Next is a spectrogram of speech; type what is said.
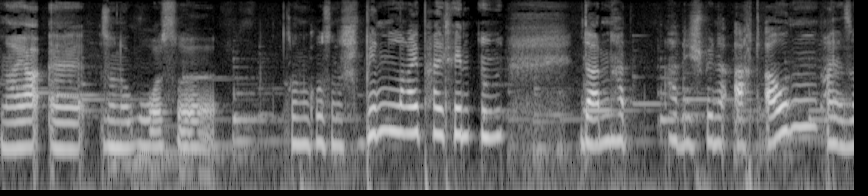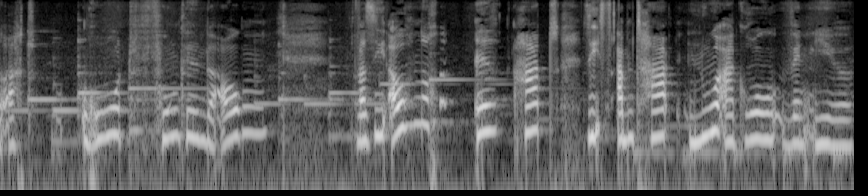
naja, äh, so eine große, so einen großen Spinnenleib halt hinten. Dann hat, hat die Spinne acht Augen, also acht rot funkelnde Augen. Was sie auch noch äh, hat, sie ist am Tag nur aggro, wenn ihr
